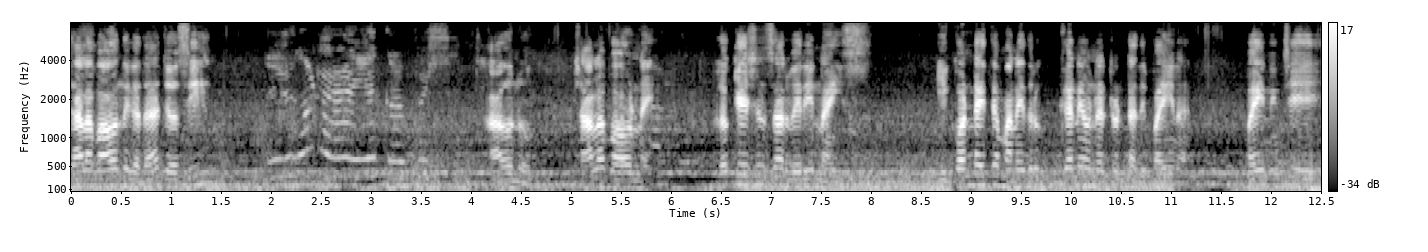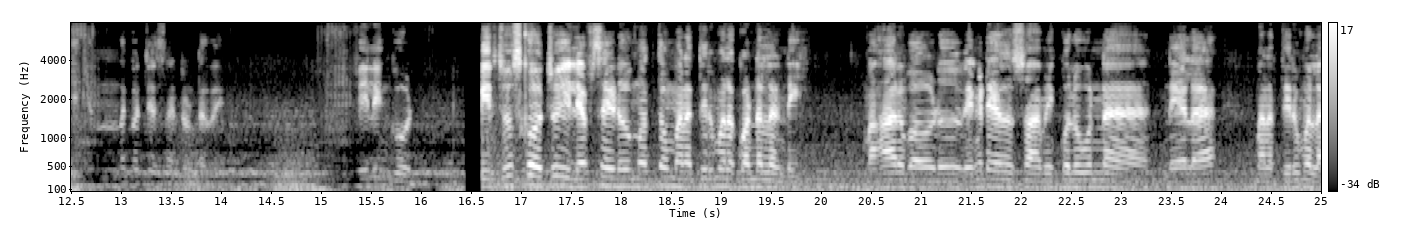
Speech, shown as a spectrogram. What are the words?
చాలా బాగుంది కదా జోసి అవును చాలా బాగున్నాయి. లొకేషన్స్ ఆర్ వెరీ నైస్ ఈ కొండ అయితే మన ఎదురుగానే ఉన్నట్టుంటుంది పైన. పైనుంచి కిందకు వచ్చేసినట్టు ఉంటుంది ఫీలింగ్ గుడ్ మీరు చూసుకోవచ్చు ఈ లెఫ్ట్ సైడ్ మొత్తం మన తిరుమల కొండలండి. మహానుభావుడు వెంకటేశ్వర స్వామి కొలువున్న నేల మన తిరుమల.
